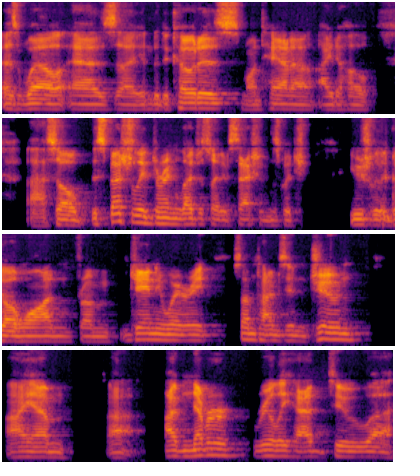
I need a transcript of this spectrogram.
as well as uh, in the Dakotas, Montana, Idaho. Uh, so, especially during legislative sessions, which usually go on from January, sometimes in June, I am. Uh, I've never really had to uh,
